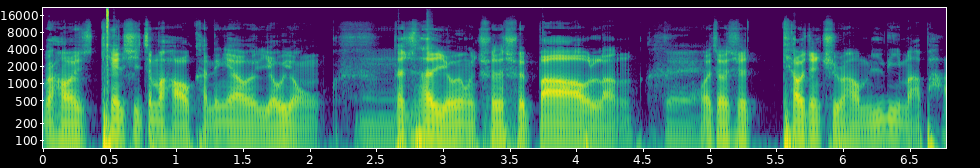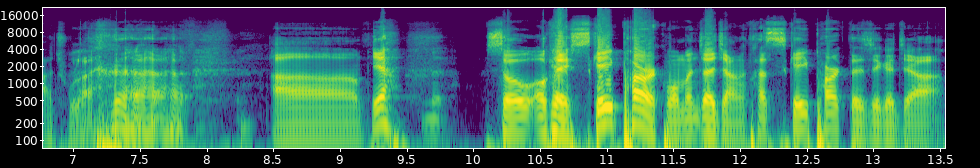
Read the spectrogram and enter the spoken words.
然后天气这么好，肯定要游泳。嗯。但是他的游泳池的水爆冷。对。我就是跳进去，然后立马爬出来。啊，Yeah。So OK，skate park，我们在讲他 skate park 的这个家，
